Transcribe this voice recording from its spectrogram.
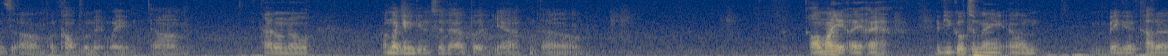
as um, a compliment way. Um, I don't know. I'm not gonna get into that, but yeah. Um, all my I, I if you go to my um, Manga Kata,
